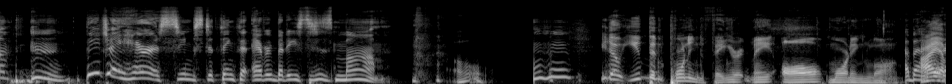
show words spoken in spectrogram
um, BJ Harris seems to think that everybody's his mom. Oh. You know, you've been pointing the finger at me all morning long. About I what have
